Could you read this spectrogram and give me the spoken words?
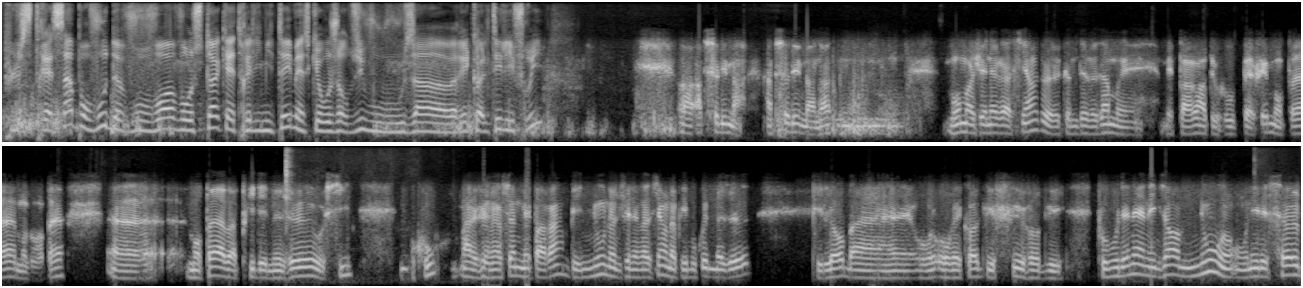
plus stressant pour vous de vous voir vos stocks être limités, mais est-ce qu'aujourd'hui, vous, vous en récoltez les fruits? Ah, absolument, absolument. Moi, ma génération, comme de raison, mes, parents ont toujours pêché, mon père, mon grand-père. Euh, mon père a pris des mesures aussi, beaucoup. Ma génération de mes parents, puis nous, notre génération, on a pris beaucoup de mesures. Puis là, ben, on, récolte les fruits aujourd'hui. Pour vous donner un exemple, nous, on est les seuls,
